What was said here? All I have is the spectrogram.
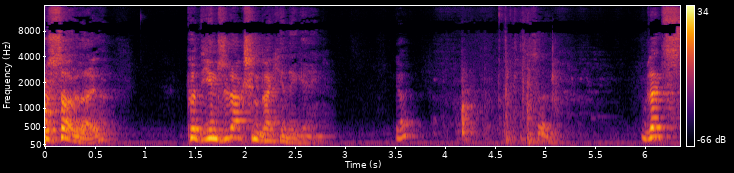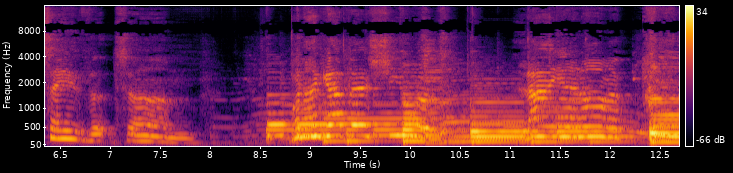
a solo, put the introduction back in again. Yeah. So, let's say that um, when I got there, she was lying on a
